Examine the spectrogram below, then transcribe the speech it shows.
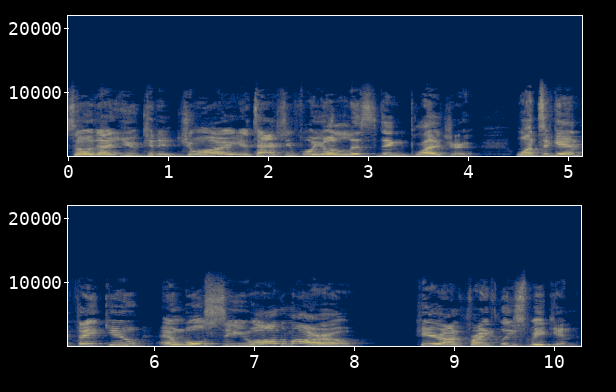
so that you can enjoy. It's actually for your listening pleasure. Once again, thank you, and we'll see you all tomorrow here on Frankly Speaking.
